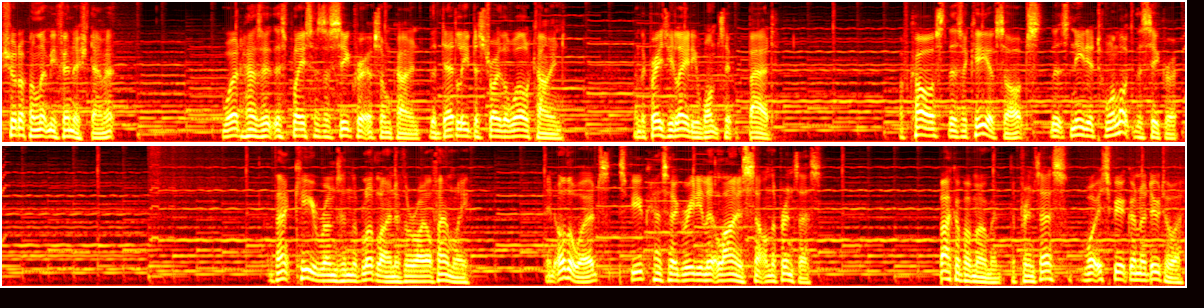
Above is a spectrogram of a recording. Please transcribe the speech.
Shut up and let me finish, damn it. Word has it this place has a secret of some kind, the deadly destroy the world kind, and the crazy lady wants it bad. Of course, there's a key of sorts that's needed to unlock the secret. That key runs in the bloodline of the royal family. In other words, Spuke has her greedy little eyes set on the princess. Back up a moment, the princess? What is Spuke gonna do to her?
